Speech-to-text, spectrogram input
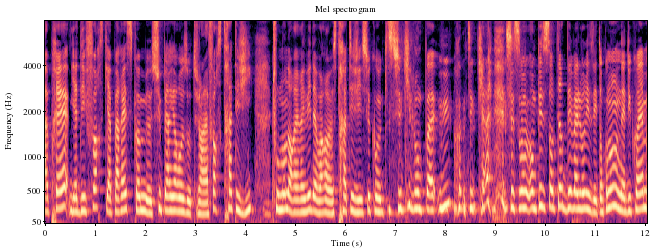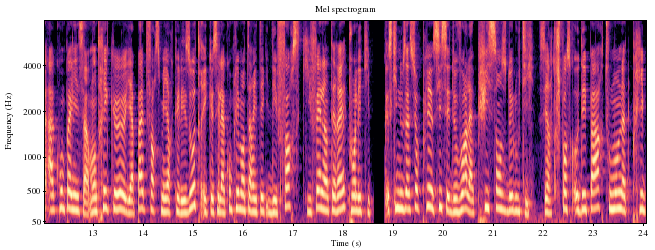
Après, il y a des forces qui apparaissent comme euh, supérieures aux autres. Genre la force stratégie. Tout le monde aurait rêvé d'avoir euh, stratégie. Ceux, ceux qui l'ont pas eu, en tout cas, se sont, se sentir dévalorisé. Donc nous, on a dû quand même accompagner ça, montrer qu'il n'y a pas de force meilleure que les autres et que c'est la complémentarité des forces qui fait l'intérêt pour l'équipe. Ce qui nous a surpris aussi, c'est de voir la puissance de l'outil. C'est-à-dire que je pense qu'au départ, tout le monde l'a pris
